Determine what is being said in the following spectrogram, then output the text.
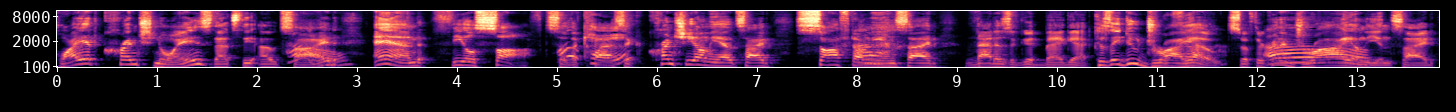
quiet crunch noise, that's the outside, Oh. and feel soft. So the classic crunchy on the outside, soft on the ah. inside, that is a good baguette. Because they do dry out. So if they're kind of dry on the oh. inside,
